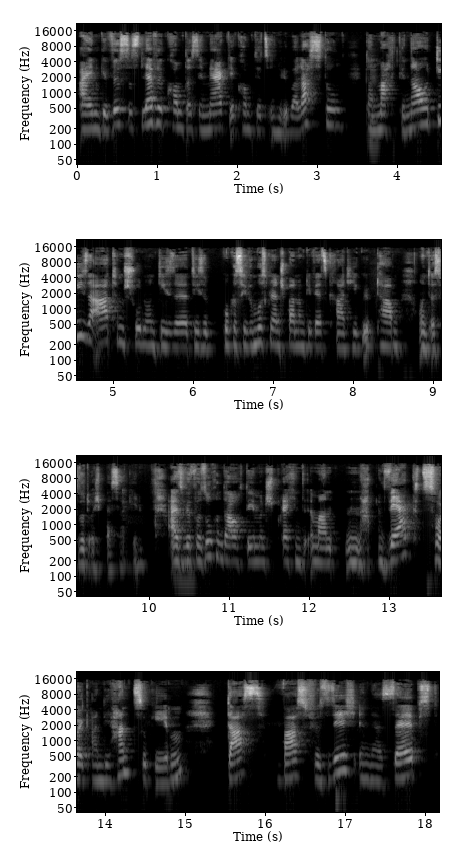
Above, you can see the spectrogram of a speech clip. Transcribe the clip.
ein gewisses Level kommt, dass ihr merkt, ihr kommt jetzt in eine Überlastung, dann mhm. macht genau diese Atemschule und diese, diese progressive Muskelentspannung, die wir jetzt gerade hier geübt haben, und es wird euch besser gehen. Also wir versuchen da auch dementsprechend immer ein Werkzeug an die Hand zu geben, das, was für sich in der Selbst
